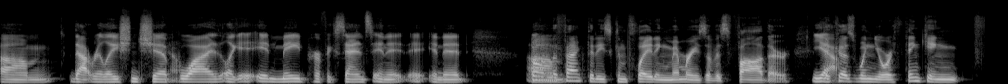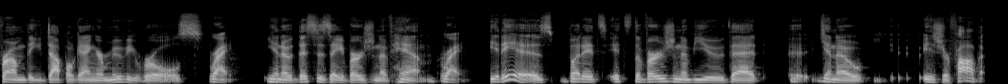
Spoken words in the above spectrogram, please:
um that relationship Yeah. wise like it, it made perfect sense and it, it and it Well, and um, the fact that he's conflating memories of his father, yeah because when you're thinking from the doppelganger movie rules, right you know, this is a version of him. right It is, but it's it's the version of you that uh, you know is your father,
